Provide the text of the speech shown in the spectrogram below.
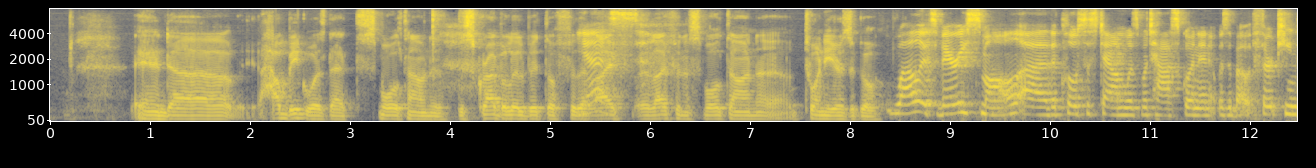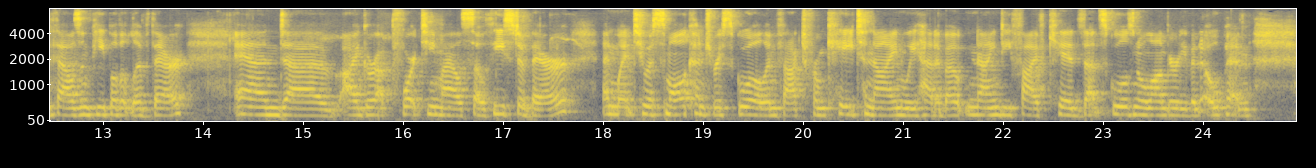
And uh, how big was that small town? Uh, describe a little bit of the yes. life uh, life in a small town uh, 20 years ago. Well, it's very small. Uh, the closest town was Wetaskiwin, and it was about 13,000 people that lived there. And uh, I grew up 14 miles southeast of there and went to a small country school. In fact, from K to 9, we had about 95 kids. That school is no longer even open.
